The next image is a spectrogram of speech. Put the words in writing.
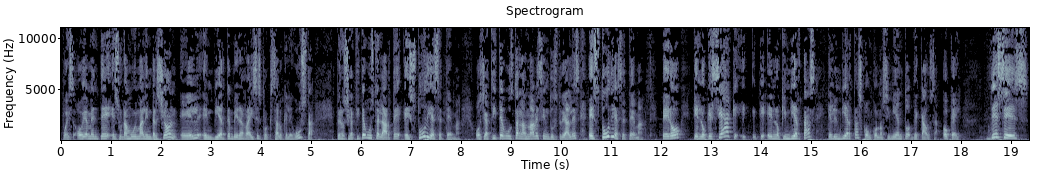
pues obviamente es una muy mala inversión. Él invierte en bienes raíces porque es a lo que le gusta. Pero si a ti te gusta el arte, estudia ese tema. O si a ti te gustan las naves industriales, estudia ese tema. Pero que lo que sea que, que en lo que inviertas, que lo inviertas con conocimiento de causa. Ok, this is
